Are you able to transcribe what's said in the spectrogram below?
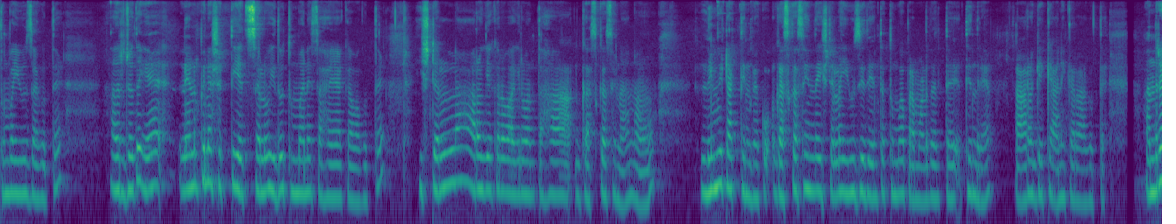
ತುಂಬ ಯೂಸ್ ಆಗುತ್ತೆ. ಅದ್ರ ಜೊತೆಗೆ ನೆನಪಿನ ಶಕ್ತಿ ಹೆಚ್ಚಿಸಲು ಇದು ತುಂಬಾ ಸಹಾಯಕವಾಗುತ್ತೆ. ಇಷ್ಟೆಲ್ಲ ಆರೋಗ್ಯಕರವಾಗಿರುವಂತಹ ಗಸಗಸೆನ ನಾವು ಲಿಮಿಟಾಗಿ ತಿನ್ನಬೇಕು ಗಸಗಸೆಯಿಂದ ಇಷ್ಟೆಲ್ಲ ಯೂಸ್ ಇದೆ ಅಂತ ತುಂಬ ಪ್ರಮಾಣದಲ್ಲಿ ತಿಂದರೆ ಆರೋಗ್ಯಕ್ಕೆ ಹಾನಿಕರ ಆಗುತ್ತೆ. ಅಂದರೆ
